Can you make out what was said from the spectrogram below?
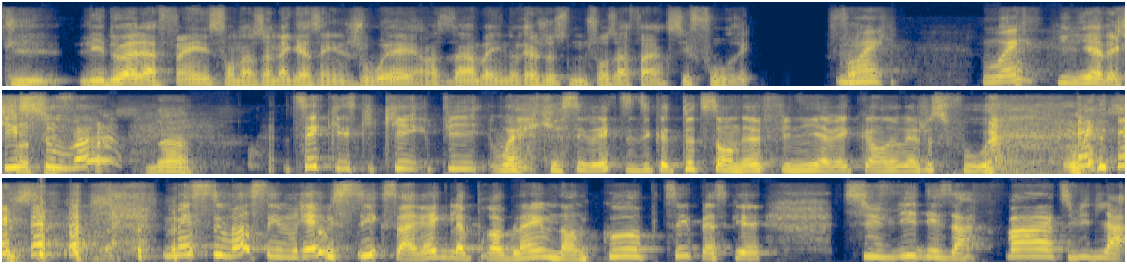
Puis les deux, à la fin, sont dans un magasin de jouets en se disant ben, il nous reste juste une chose à faire, c'est fourrer. Fuck. Ouais. Avec Qui ça. souvent-. Tu sais, qui, qui, qui- puis, ouais, que c'est vrai que tu dis que toute son œuvre finit avec on aurait juste fou. C'est ça. Mais souvent, c'est vrai aussi que ça règle le problème dans le couple, tu sais, parce que tu vis des affaires, tu vis de la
